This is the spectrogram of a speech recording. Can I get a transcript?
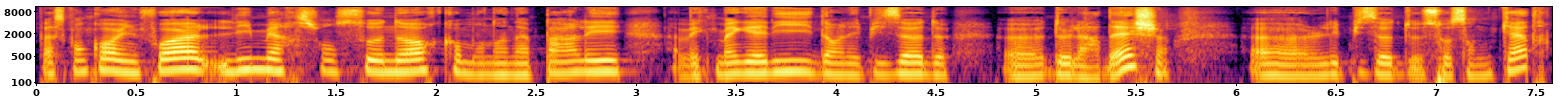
parce qu'encore une fois l'immersion sonore comme on en a parlé avec Magali dans l'épisode de l'Ardèche, l'épisode 64,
